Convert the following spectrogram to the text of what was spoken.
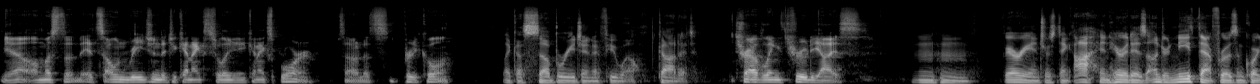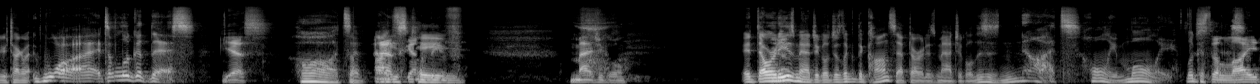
yeah almost its own region that you can actually can explore so that's pretty cool like a sub region, if you will. Got it. Traveling through the ice. Mm-hmm. Very interesting. Ah, and here it is underneath that frozen core you're talking about. What? Look at this. Yes. Oh, it's an ice cave. Magical. It already yeah. is magical. Just look at the concept art is magical. This is nuts. Holy moly. Look it's at the this. light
